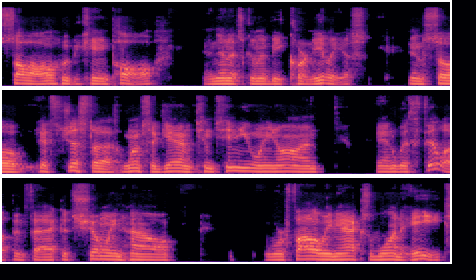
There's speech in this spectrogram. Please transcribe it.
Saul, who became Paul, and then it's going to be Cornelius. And so, it's just a, once again continuing on. And with Philip, in fact, it's showing how we're following Acts 1 8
